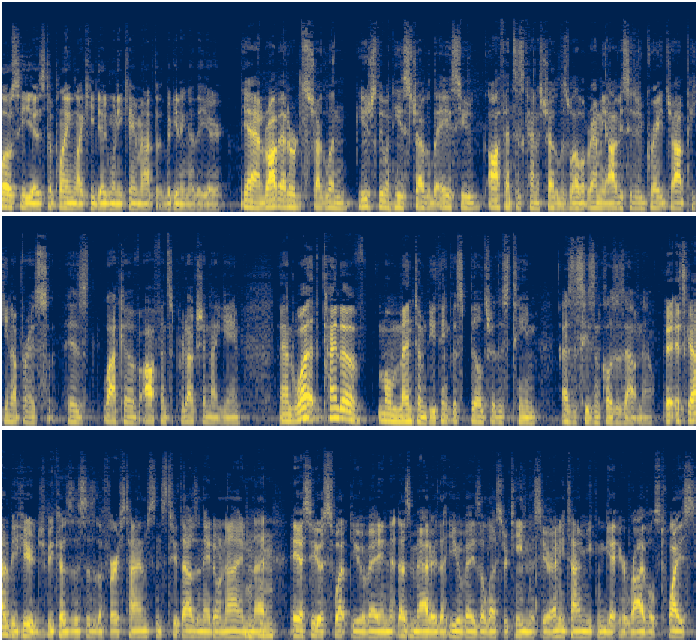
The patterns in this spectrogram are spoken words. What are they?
close he is to playing like he did when he came out at the beginning of the year. Yeah, and Rob Edwards struggling. Usually, when he's struggled, the ASU offense has kind of struggled as well. But Remy obviously did a great job picking up for his his lack of offensive production that game. And what kind of momentum do you think this builds for this team as the season closes out now? It's got to be huge because this is the first time since 2008 09 mm-hmm. that ASU has swept U of A, and it doesn't matter that U of A is a lesser team this year. Anytime you can get your rivals twice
